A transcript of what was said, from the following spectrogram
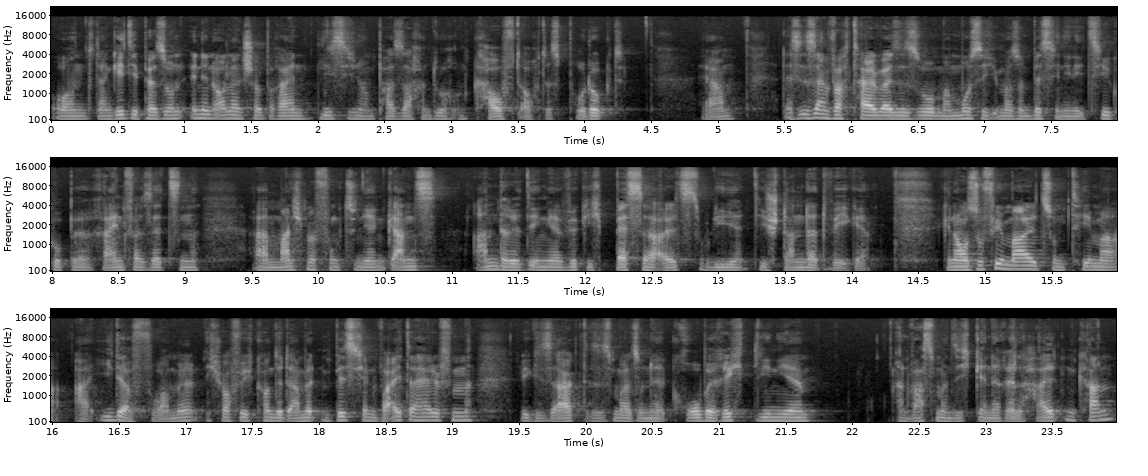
und dann geht die Person in den Online-Shop rein, liest sich noch ein paar Sachen durch und kauft auch das Produkt. Ja, das ist einfach teilweise so, man muss sich immer so ein bisschen in die Zielgruppe reinversetzen. Äh, manchmal funktionieren ganz andere Dinge wirklich besser als so die, die Standardwege. Genau so viel mal zum Thema AIDA-Formel. Ich hoffe, ich konnte damit ein bisschen weiterhelfen. Wie gesagt, es ist mal so eine grobe Richtlinie, an was man sich generell halten kann.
